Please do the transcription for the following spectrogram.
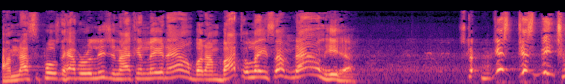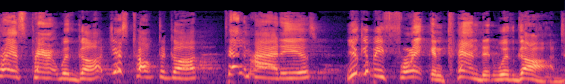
I'm not supposed to have a religion I can lay down, but I'm about to lay something down here. Just, just be transparent with God. Just talk to God. Tell him how it is. You can be frank and candid with God.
